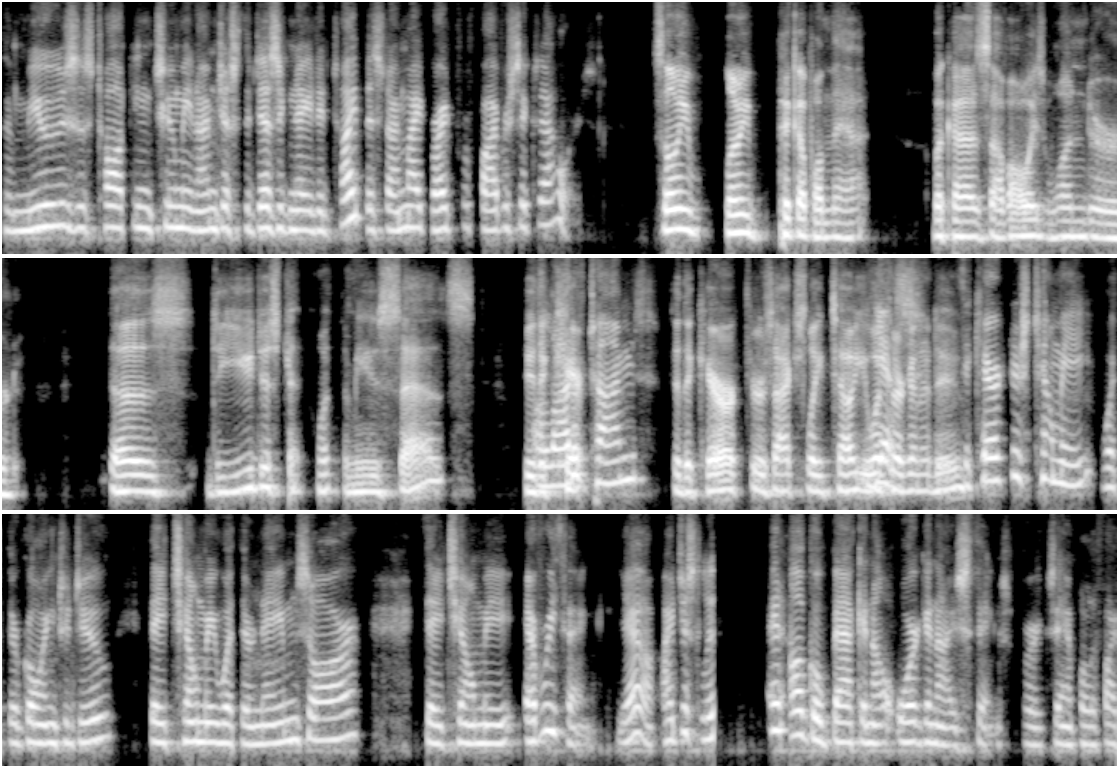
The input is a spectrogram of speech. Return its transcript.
the muse is talking to me and I'm just the designated typist, I might write for five or six hours. So let me let me pick up on that because I've always wondered, does do you just get what the muse says? Do A the lot char- of times, do the characters actually tell you what they're going to do? the characters tell me what they're going to do. They tell me what their names are. They tell me everything. Yeah, I just listen. And I'll go back and I'll organize things. For example, if I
